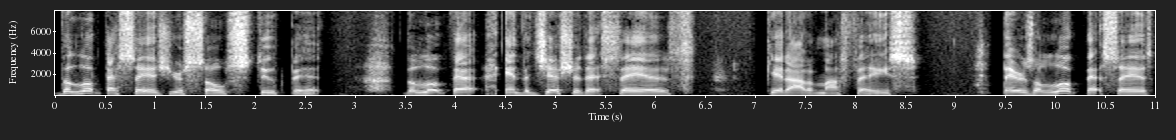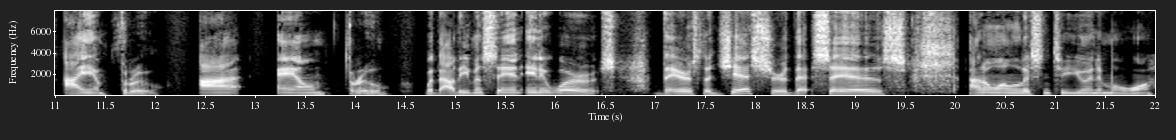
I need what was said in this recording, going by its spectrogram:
the look that says you're so stupid, the look that, and the gesture that says, get out of my face. There's a look that says, I am through. I am through without even saying any words. There's the gesture that says, I don't want to listen to you anymore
